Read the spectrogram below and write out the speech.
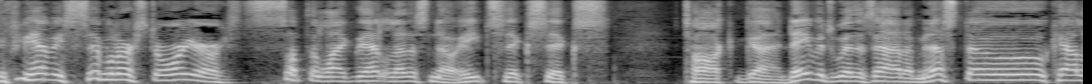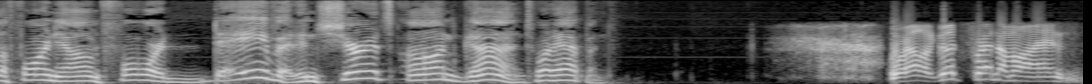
If you have a similar story or something like that, let us know. 866 Talk Gun. David's with us out of Modesto, California on Ford. David, insurance on guns. What happened? Well, a good friend of mine,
